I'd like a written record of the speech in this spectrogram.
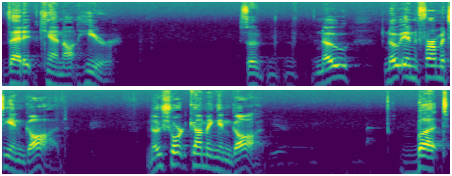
that it cannot hear. So, no, no infirmity in God, no shortcoming in God. But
